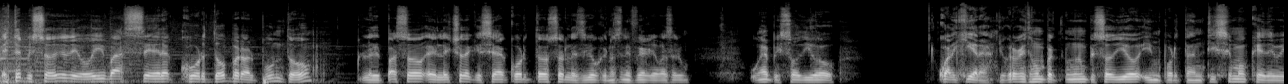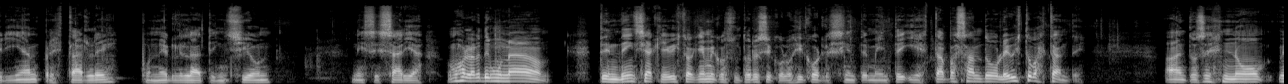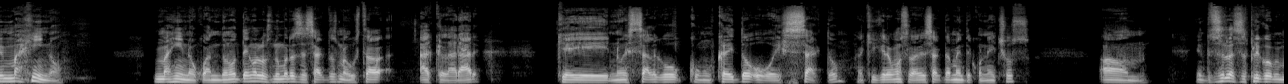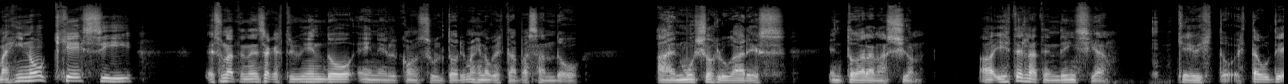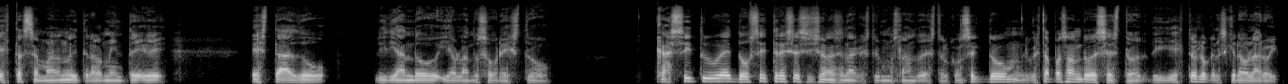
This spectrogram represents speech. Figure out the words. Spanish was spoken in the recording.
Este episodio de hoy va a ser corto, pero al punto. El paso, el hecho de que sea corto, eso les digo que no significa que va a ser un, episodio cualquiera. Yo creo que este es un, episodio importantísimo que deberían prestarle, ponerle la atención necesaria. Vamos a hablar de una tendencia que he visto aquí en mi consultorio psicológico recientemente y está pasando, lo he visto bastante. Ah, entonces no, me imagino, me imagino, cuando no tengo los números exactos me gusta aclarar que no es algo concreto o exacto. Aquí queremos hablar exactamente con hechos. Um, entonces les explico, me imagino que si es una tendencia que estoy viendo en el consultorio, imagino que está pasando en muchos lugares en toda la nación. Ah, y esta es la tendencia que he visto. Esta, esta semana literalmente he, estado lidiando y hablando sobre esto. Casi tuve 12, 13 sesiones en las que estoy mostrando esto. El concepto, lo que está pasando es esto, y esto es lo que les quiero hablar hoy.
